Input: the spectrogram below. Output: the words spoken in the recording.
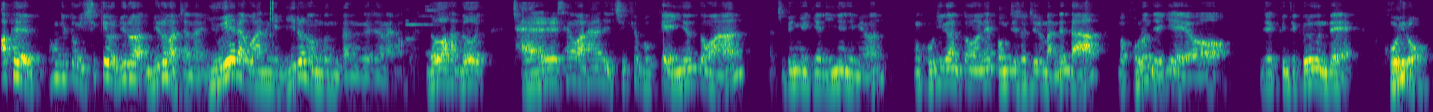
앞에 홍길동이 10개월 밀어, 밀어놨잖아요. 유예라고 하는 게 밀어넣는다는 거잖아요. 너, 너 잘 생활하는지 지켜볼게. 2년 동안 집행유예 기간 2년이면 그 기간 동안에 범죄 저지르면 안 된다. 뭐 그런 얘기예요. 이제 그 이제 그런 건데 고의로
